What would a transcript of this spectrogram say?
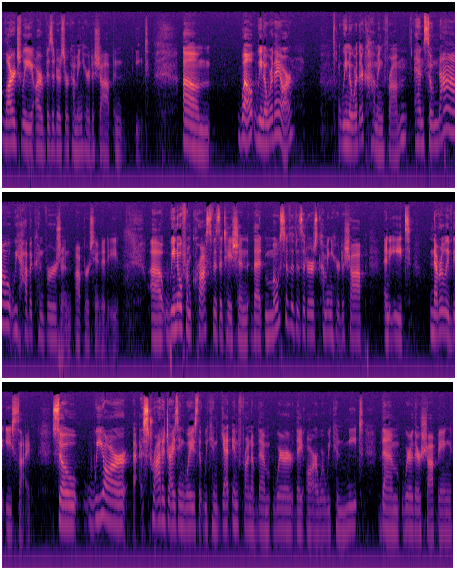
largely our visitors are coming here to shop and eat? Um, well, we know where they are we know where they're coming from. And so now we have a conversion opportunity. Uh, we know from cross visitation that most of the visitors coming here to shop and eat never leave the east side. So we are strategizing ways that we can get in front of them where they are, where we can meet them where they're shopping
